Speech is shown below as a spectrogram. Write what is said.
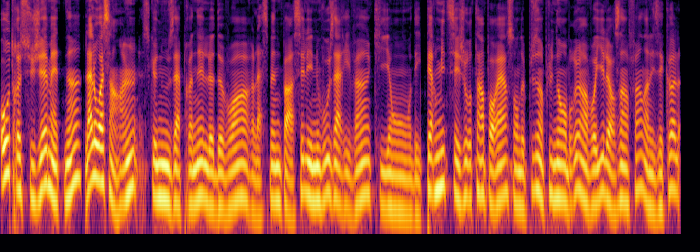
Autre sujet maintenant, la loi 101, ce que nous apprenait le devoir la semaine passée, les nouveaux arrivants qui ont des permis de séjour temporaires sont de plus en plus nombreux à envoyer leurs enfants dans les écoles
